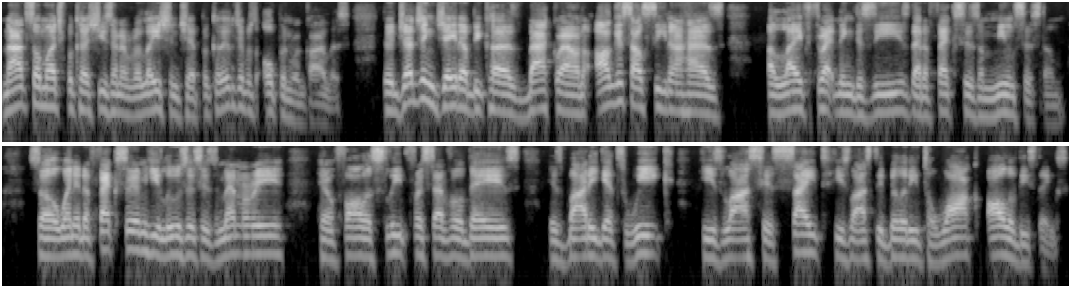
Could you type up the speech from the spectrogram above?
Not so much because she's in a relationship, because the relationship was open regardless. They're judging Jada because background, August Alsina has a life-threatening disease that affects his immune system. So when it affects him, he loses his memory. He'll fall asleep for several days. His body gets weak. He's lost his sight. He's lost the ability to walk, all of these things.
